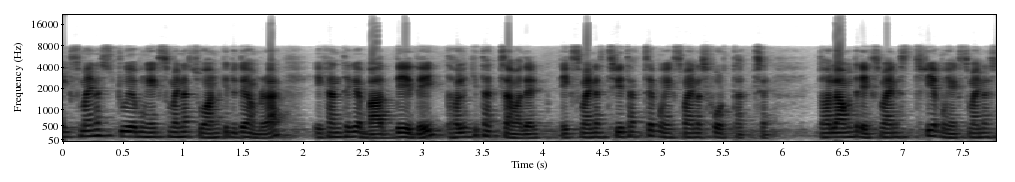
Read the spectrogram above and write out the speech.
এক্স মাইনাস টু এবং এক্স মাইনাস ওয়ানকে যদি আমরা এখান থেকে বাদ দিয়ে দেই তাহলে কি থাকছে আমাদের এক্স মাইনাস থ্রি থাকছে এবং এক্স মাইনাস ফোর থাকছে তাহলে আমাদের এক্স মাইনাস থ্রি এবং এক্স মাইনাস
